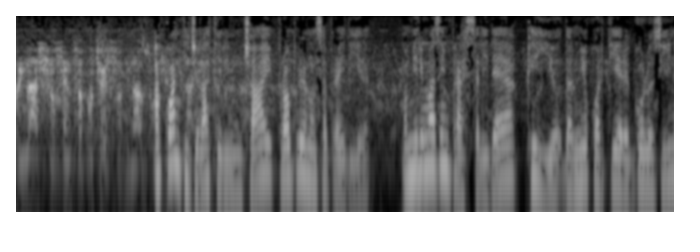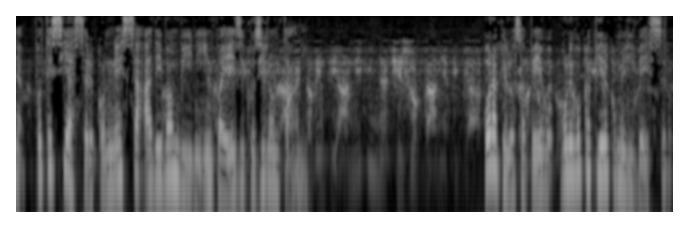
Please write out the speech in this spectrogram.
rilascio senza processo di un altro A quanti gelati rinunciai proprio non saprei dire, ma mi rimase impressa l'idea che io, dal mio quartiere golosine, potessi essere connessa a dei bambini in paesi così lontani. da 20 anni in Cisgiordania Gaza. Ora che lo sapevo, volevo capire come vivessero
